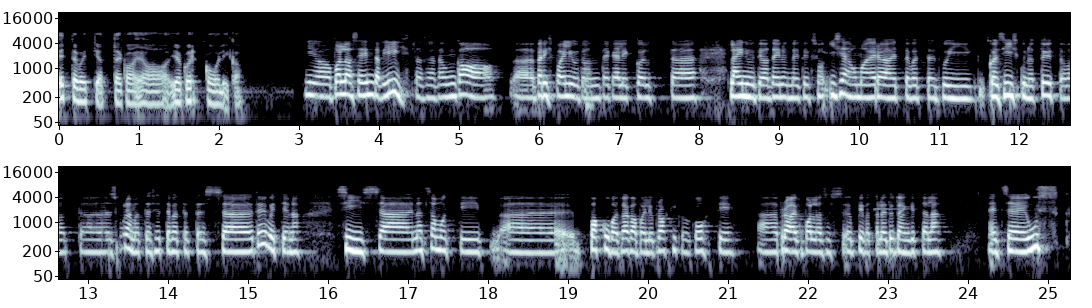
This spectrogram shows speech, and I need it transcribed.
ettevõtjatega ja, ja kõrgkooliga ja Pallase enda vilistlased on ka äh, päris paljud on tegelikult äh, läinud ja teinud näiteks ise oma eraettevõtted või ka siis, kui nad töötavad äh, suuremates ettevõtetes töövõtjana, siis nad samuti pakuvad väga palju praktikakohti praegu Pallases õppivatele tudengitele. Et see usk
